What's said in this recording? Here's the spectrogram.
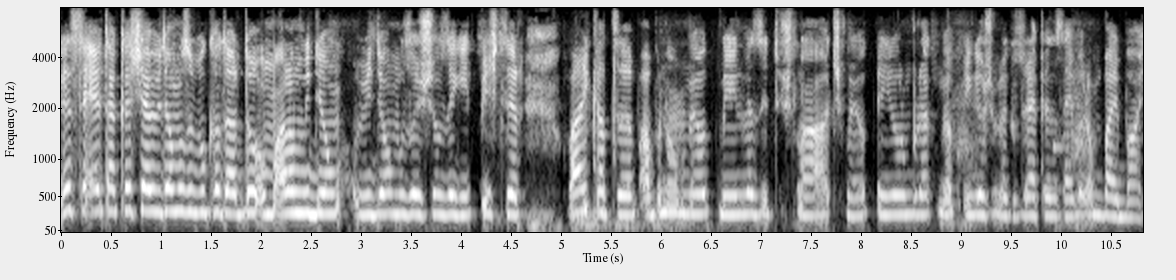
Neyse evet arkadaşlar videomuzu bu kadardı. Umarım videom, videomuz hoşunuza gitmiştir. Like atıp abone olmayı unutmayın. Ve zil tuşuna açmayı unutmayın. Yorum bırakmayı unutmayın. Görüşmek üzere. Hepinize iyi bakın. Bay bay.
